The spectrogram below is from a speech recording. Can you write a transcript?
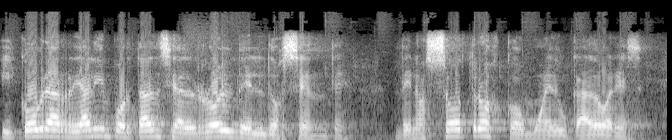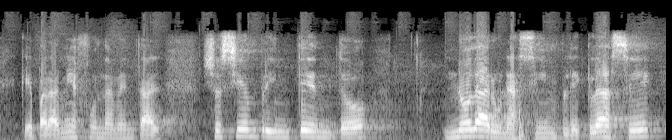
y cobra real importancia el rol del docente, de nosotros como educadores, que para mí es fundamental. Yo siempre intento no dar una simple clase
